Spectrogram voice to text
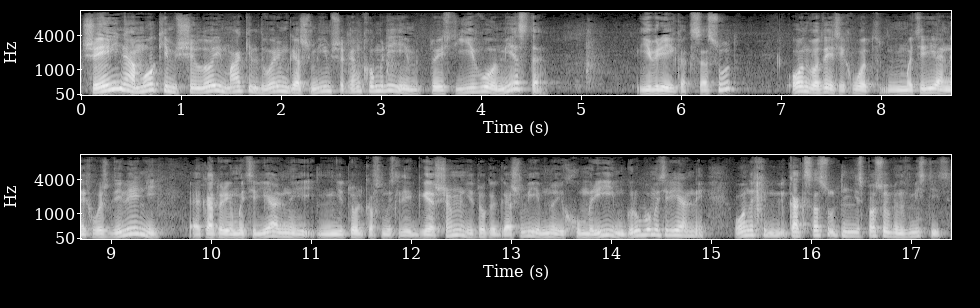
Шейна моким шилой макель дворим гашмим шехем хумрием. То есть его место, еврей как сосуд, он вот этих вот материальных вожделений – которые материальный не только в смысле гешем, не только гашмием, но и хумрием, грубо материальный, он их как сосуд не способен вместить.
